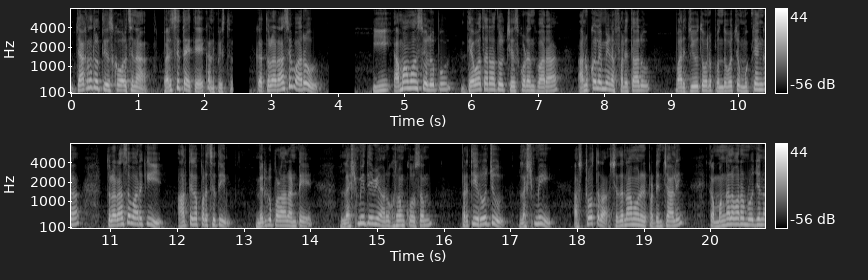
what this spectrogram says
జాగ్రత్తలు తీసుకోవాల్సిన పరిస్థితి అయితే కనిపిస్తుంది. ఇక తులరాశి వారు ఈ అమావాస్యలోపు దేవతారాధులు చేసుకోవడం ద్వారా అనుకూలమైన ఫలితాలు వారి జీవితంలో పొందవచ్చు. ముఖ్యంగా తులరాశి వారికి ఆర్థిక పరిస్థితి మెరుగుపడాలంటే లక్ష్మీదేవి అనుగ్రహం కోసం ప్రతిరోజు లక్ష్మీ అష్టోత్తర శతనామాన్ని పఠించాలి. ఇక మంగళవారం రోజున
